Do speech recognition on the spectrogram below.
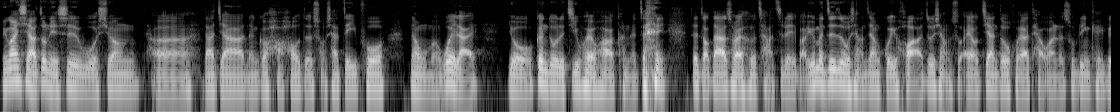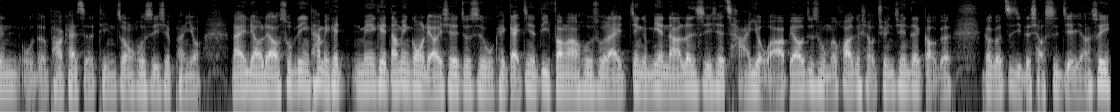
没关系啊，重点是我希望呃大家能够好好的守下这一波。那我们未来。有更多的机会的话，可能再再找大家出来喝茶之类吧。原本这次我想这样规划，就想说，哎呦，既然都回来台湾了，说不定可以跟我的 podcast 的听众或是一些朋友来聊聊，说不定他们也可以，你们也可以当面跟我聊一些，就是我可以改进的地方啊，或者说来见个面啊，认识一些茶友啊，不要就是我们画个小圈圈，再搞个搞个自己的小世界一样。所以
